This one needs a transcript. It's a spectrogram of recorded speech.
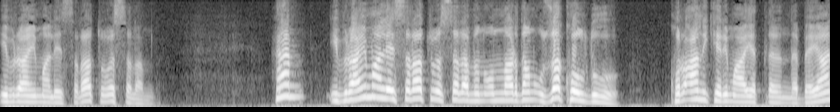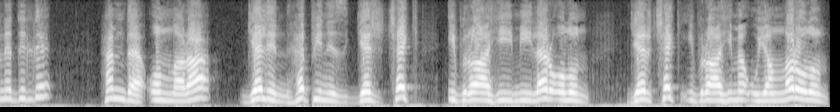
İbrahim Aleyhisselatü Vesselam'dı. Hem İbrahim Aleyhisselatü Vesselam'ın onlardan uzak olduğu Kur'an-ı Kerim ayetlerinde beyan edildi. Hem de onlara gelin hepiniz gerçek İbrahimiler olun, gerçek İbrahim'e uyanlar olun,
